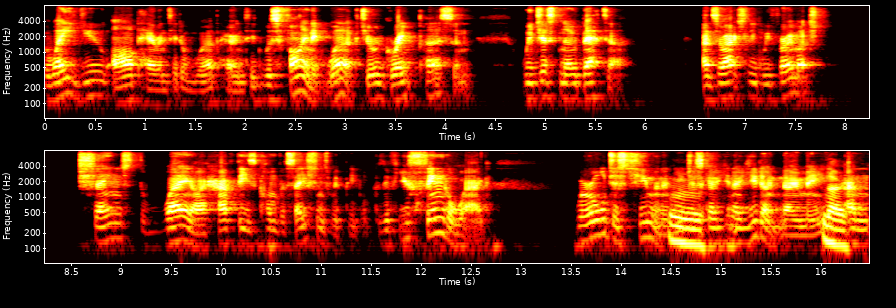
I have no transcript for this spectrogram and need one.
the way you are parented and were parented was fine. It worked. You're a great person. We just know better. And so actually, we very much changed the way I have these conversations with people. Because if you finger wag we're all just human and mm. you just hmm. go you know you don't know me no. and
